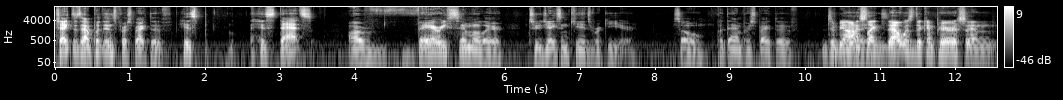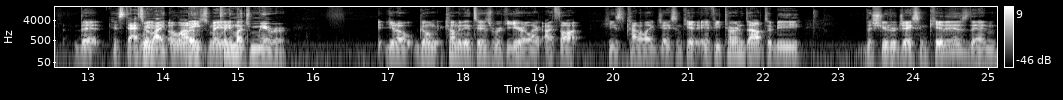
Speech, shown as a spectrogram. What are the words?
check this out. Put this in perspective. His his stats are very similar to Jason Kidd's rookie year. So put that in perspective. To be honest, like that was the comparison that His stats We- are like a lot of us made- pretty much mirror. you know go, coming into his rookie year. Like I thought he's kind of like Jason Kidd. If he turns out to be the shooter Jason Kidd is, then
